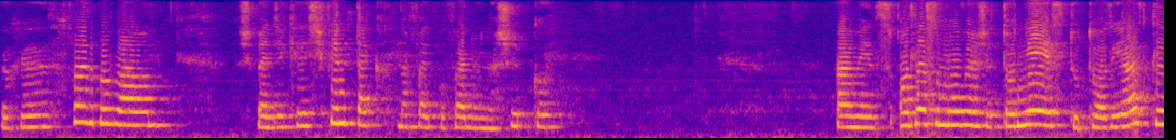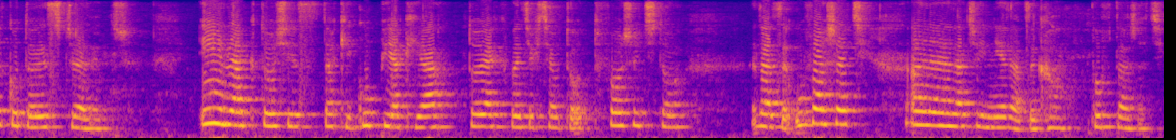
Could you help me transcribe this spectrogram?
trochę farbowałam. Już będzie kiedyś film tak na farbowaniu na szybko. A więc od razu mówię, że to nie jest tutorial, tylko to jest challenge. I jak ktoś jest taki głupi jak ja, to jak będzie chciał to odtworzyć, to radzę uważać, ale raczej nie radzę go powtarzać.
